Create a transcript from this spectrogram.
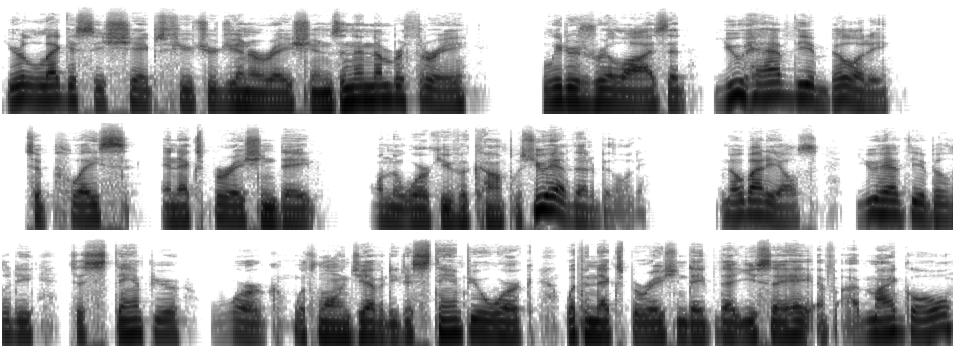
your legacy shapes future generations. And then number three, leaders realize that you have the ability to place an expiration date on the work you've accomplished. You have that ability. Nobody else. You have the ability to stamp your work with longevity, to stamp your work with an expiration date that you say, hey, if I, my goal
